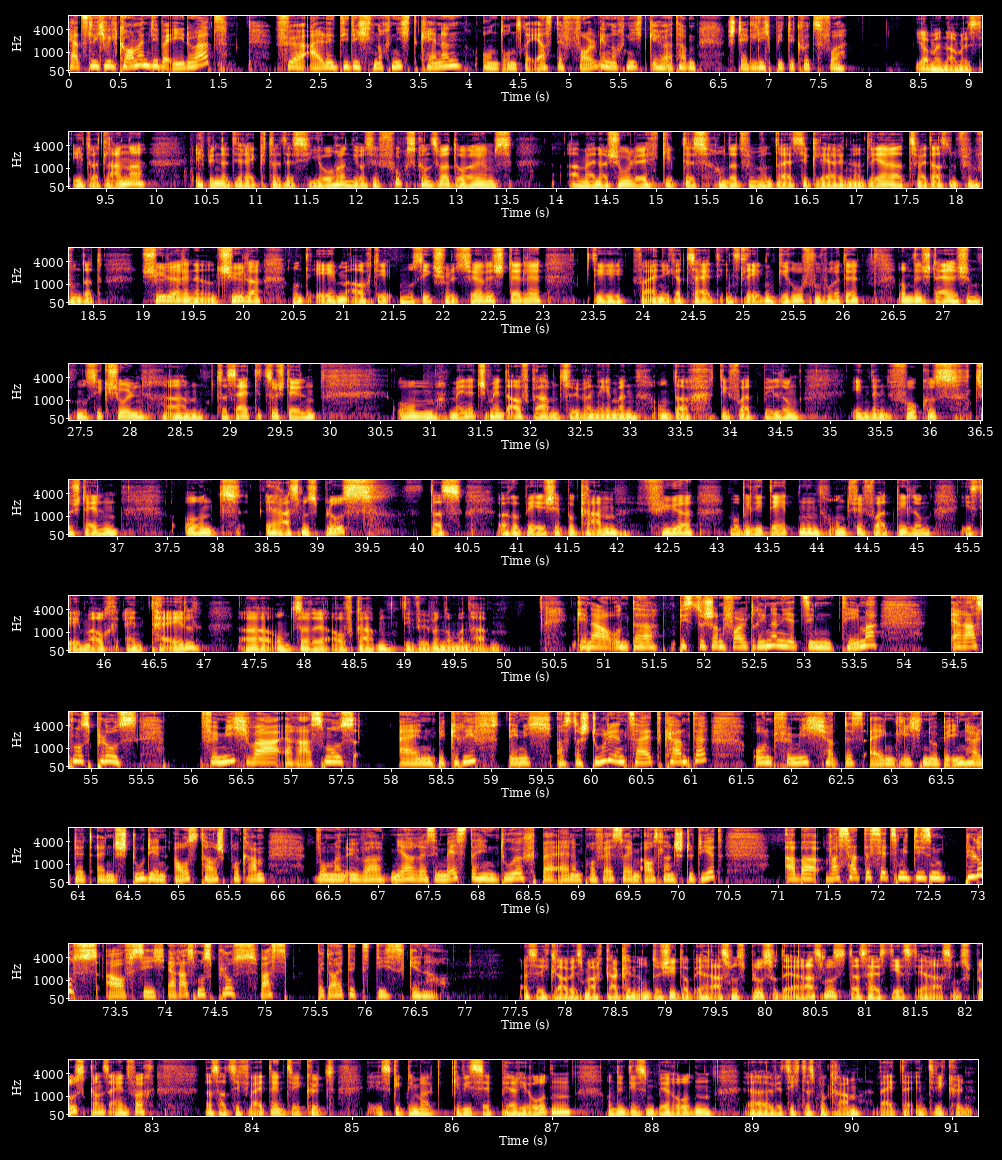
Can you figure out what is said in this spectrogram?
Herzlich willkommen, lieber Eduard. Für alle, die dich noch nicht kennen und unsere erste Folge noch nicht gehört haben, stell dich bitte kurz vor. Ja, mein Name ist Eduard Lanner. Ich bin der Direktor des Johann Josef Fuchs Konservatoriums. An meiner Schule gibt es 135 Lehrerinnen und Lehrer, 2500 Schülerinnen und Schüler und eben auch die Musikschulservicestelle, die vor einiger Zeit ins Leben gerufen wurde, um den steirischen Musikschulen ähm, zur Seite zu stellen, um Managementaufgaben zu übernehmen und auch die Fortbildung in den Fokus zu stellen. Und Erasmus Plus, das europäische Programm für Mobilitäten und für Fortbildung, ist eben auch ein Teil äh, unserer Aufgaben, die wir übernommen haben. Genau, und da bist du schon voll drinnen jetzt im Thema. Erasmus Plus. Für mich war Erasmus ein Begriff, den ich aus der Studienzeit kannte und für mich hat es eigentlich nur beinhaltet ein Studienaustauschprogramm, wo man über mehrere Semester hindurch bei einem Professor im Ausland studiert. Aber was hat es jetzt mit diesem Plus auf sich, Erasmus Plus? Was bedeutet dies genau? Also ich glaube, es macht gar keinen Unterschied, ob Erasmus Plus oder Erasmus. Das heißt jetzt Erasmus Plus, ganz einfach. Das hat sich weiterentwickelt. Es gibt immer gewisse Perioden und in diesen Perioden äh, wird sich das Programm weiterentwickeln.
